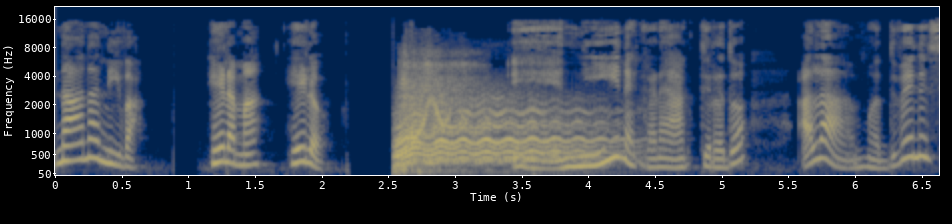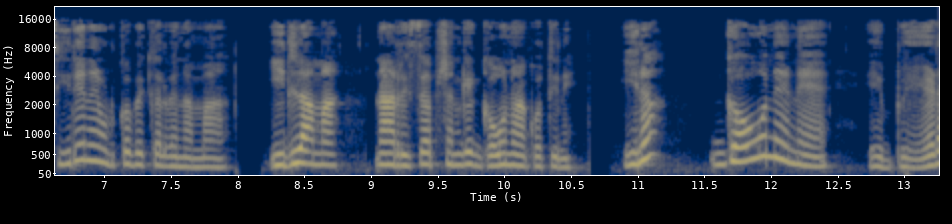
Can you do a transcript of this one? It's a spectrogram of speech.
ನಾನಾ ನೀವಾ. ಹೇಳಮ್ಮ, ಹೇಳು. ಏ, ನೀನೇ ಕಣೆ ಆಗ್ತಿರೋದು? ಅಲ್ಲ, ಮದ್ವೆಲಿ ಸೀರೆನೇ ಉಡ್ಕೋಬೇಕಲ್ವೇನಮ್ಮ? ಇಲ್ಲಮ್ಮ ನಾ ರಿಸೆಪ್ಷನ್ಗೆ ಗೌನ್ ಹಾಕೋತೀನಿ. ಏನ? ಗೌನೇನೆ? ಏ, ಬೇಡ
